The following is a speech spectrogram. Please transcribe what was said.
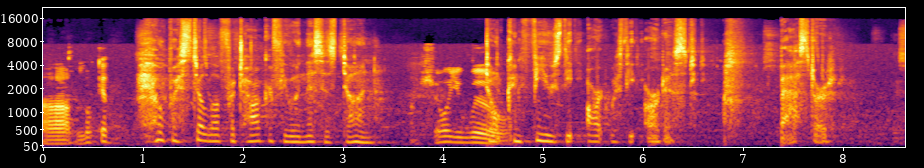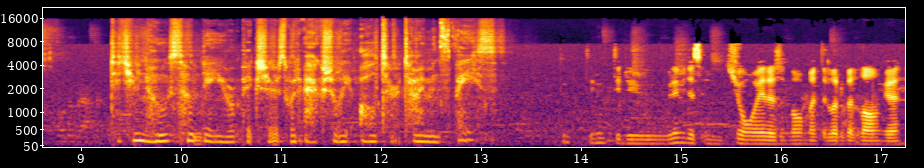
Uh, look at. I hope I still love photography when this is done. Sure you will. Don't confuse the art with the artist. Bastard. Did you know someday your pictures would actually alter time and space? Did, let me just enjoy this moment a little bit longer?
